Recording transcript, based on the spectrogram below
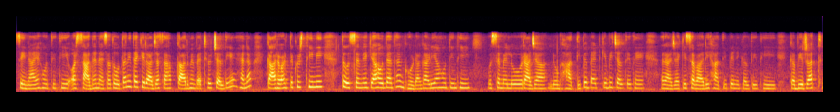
सेनाएँ होती थी और साधन ऐसा तो होता नहीं था कि राजा साहब कार में बैठे और चल दिए, है ना? कार वार तो कुछ थी नहीं। तो उस समय क्या होता था? घोड़ा गाड़ियाँ होती थी उस समय लोग राजा लोग हाथी पे बैठ के भी चलते थे, राजा की सवारी हाथी पे निकलती थी। कभी रथ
